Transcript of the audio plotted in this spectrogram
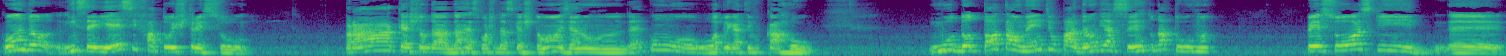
Quando eu inseri esse fator estressor para a questão da, da resposta das questões, era um, é com o, o aplicativo Kahoot, mudou totalmente o padrão de acerto da turma. Pessoas que é,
